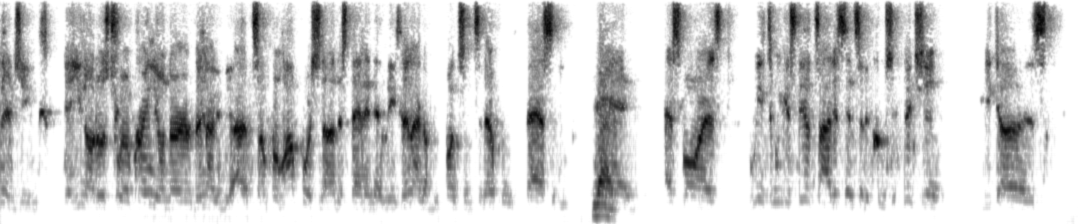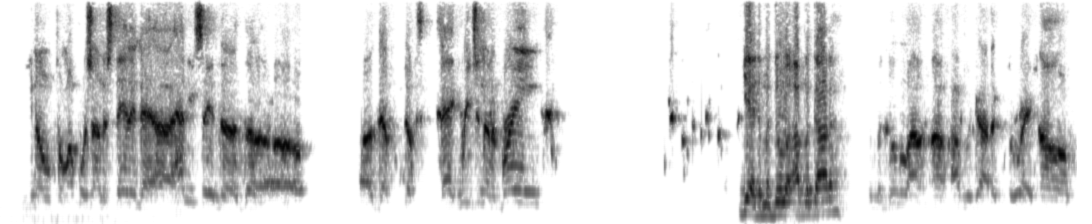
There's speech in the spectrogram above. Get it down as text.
energy, and you know those twelve cranial nerves, they're not gonna be. Uh, so from my portion of understanding, at least, they're not gonna be functioning to their full capacity. Right. And as far as we we can still tie this into the crucifixion because you know from my portion of understanding that uh, how do you say the the uh, uh, the, the back region of the brain yeah, the medulla oblongata. The medulla uh, oblongata, correct. Um,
